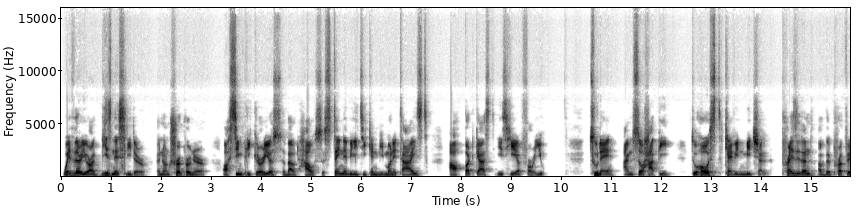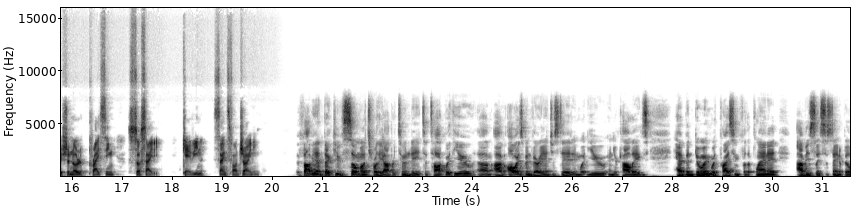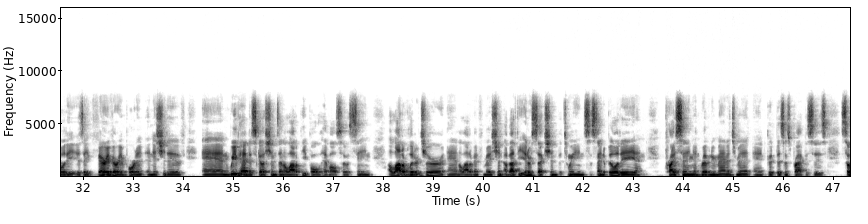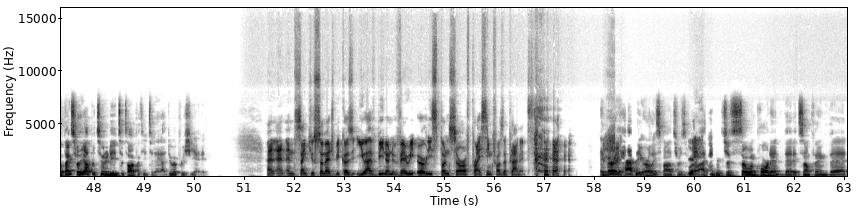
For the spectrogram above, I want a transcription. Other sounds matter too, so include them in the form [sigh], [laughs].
Whether you're a business leader, an entrepreneur, or simply curious about how sustainability can be monetized, our podcast is here for you. Today, I'm so happy to host Kevin Mitchell, president of the Professional Pricing Society. Kevin, thanks for joining. Fabien, thank you so much for the opportunity to talk with you. Um, I've always been very interested in what you and your colleagues have been doing with pricing for the planet. Obviously, sustainability is a very, very important initiative. And we've had discussions, and a lot of people have also seen a lot of literature and a lot of information about the intersection between sustainability and pricing and revenue management and good business practices. So, thanks for the opportunity to talk with you today. I do appreciate it. And, and, and thank you so much because you have been a very early sponsor of Pricing for the Planet. [laughs] a very happy early sponsor as well. Yeah. I think it's just so important that it's something that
